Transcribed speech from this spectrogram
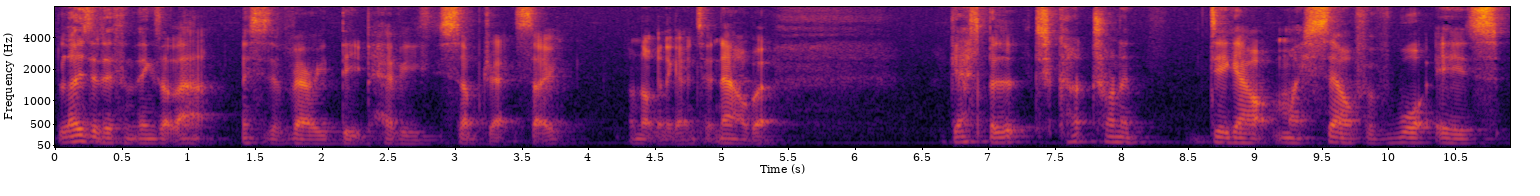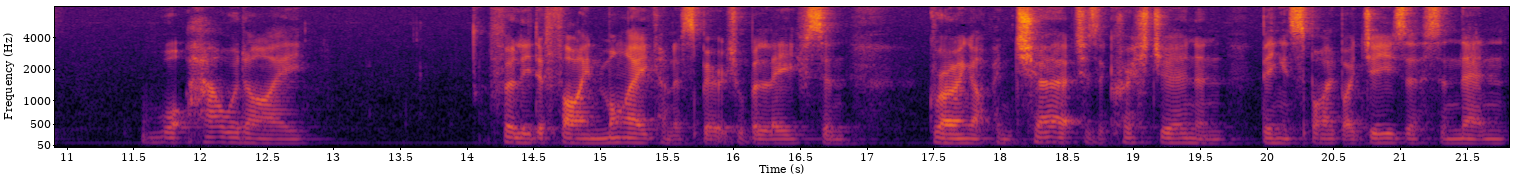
loads of different things like that. This is a very deep, heavy subject, so I'm not going to go into it now, but guess trying to dig out myself of what is, what, how would I fully define my kind of spiritual beliefs and growing up in church as a Christian and being inspired by Jesus and then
